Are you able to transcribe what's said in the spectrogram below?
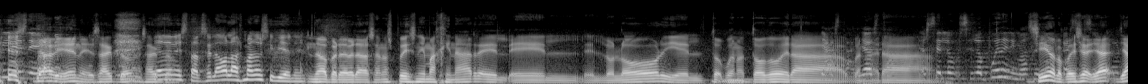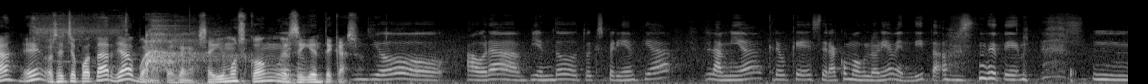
viene. Ya viene, exacto, ya exacto. debe estar. Se lava las manos y viene. No, pero de verdad, o sea, no os podéis ni imaginar el, el- el olor y el... to- bueno, todo Ya era... está, bueno, ya era... Se, lo, se lo pueden imaginar. Sí, os lo podéis... Ya, ya, ¿eh? ¿Os he hecho potar? ¿Ya? Bueno, pues venga, seguimos con Bueno, el siguiente caso. Yo, ahora viendo tu experiencia, la mía creo que será como Gloria Bendita. Es decir, mm,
